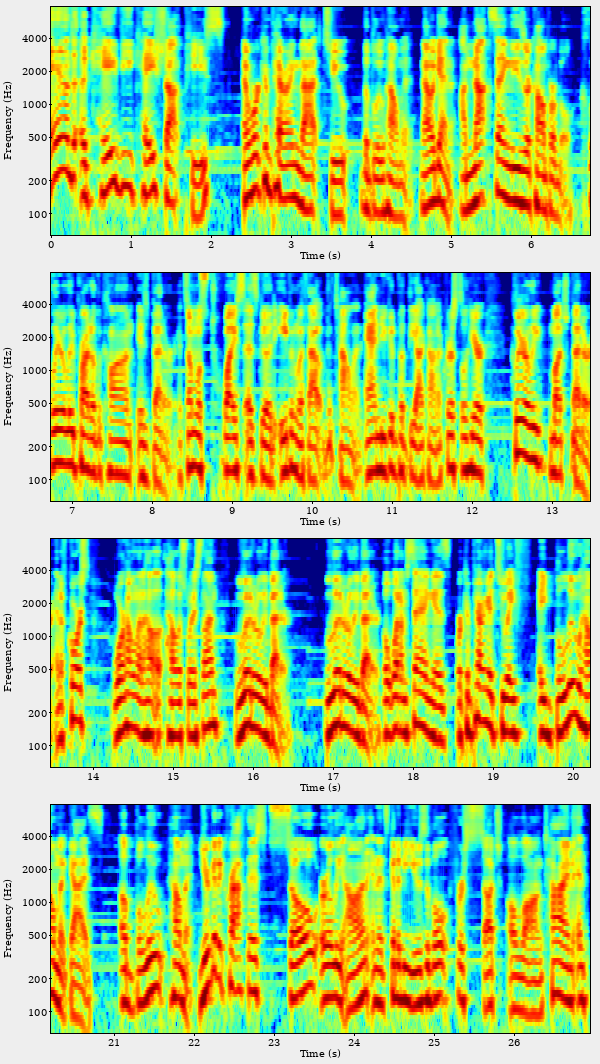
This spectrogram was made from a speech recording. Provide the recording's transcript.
and a kvk shot piece and we're comparing that to the blue helmet. Now again I'm not saying these are comparable. Clearly pride of the Khan is better. It's almost twice as good even without the talent. And you could put the iconic crystal here. Clearly much better. And of course warhelm and Hell hellish wasteland literally better. Literally better. But what I'm saying is we're comparing it to a a blue helmet guys. A blue helmet. You're going to craft this so early on and it's going to be usable for such a long time. And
